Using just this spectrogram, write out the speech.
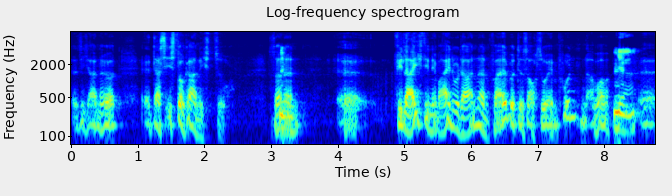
sich anhört, das ist doch gar nicht so sondern äh, vielleicht in dem einen oder anderen Fall wird es auch so empfunden, aber ja. äh,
